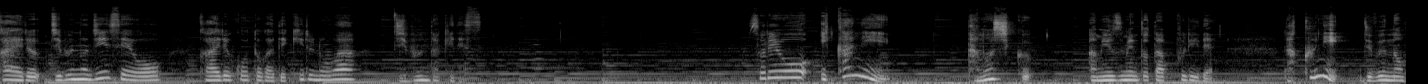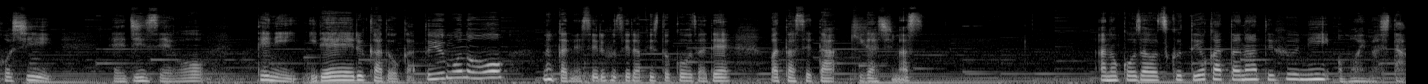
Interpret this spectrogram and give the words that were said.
変える自分の人生を変えることができるのは自分だけです。それをいかに楽しくアミューズメントたっぷりで楽に自分の欲しい人生を手に入れるかどうかというものをなんかねセルフセラピスト講座で渡せた気がします。あの講座を作ってよかったなというふうに思いました。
